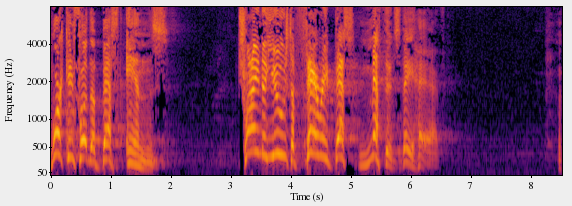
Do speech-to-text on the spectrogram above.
working for the best ends, trying to use the very best methods they have.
